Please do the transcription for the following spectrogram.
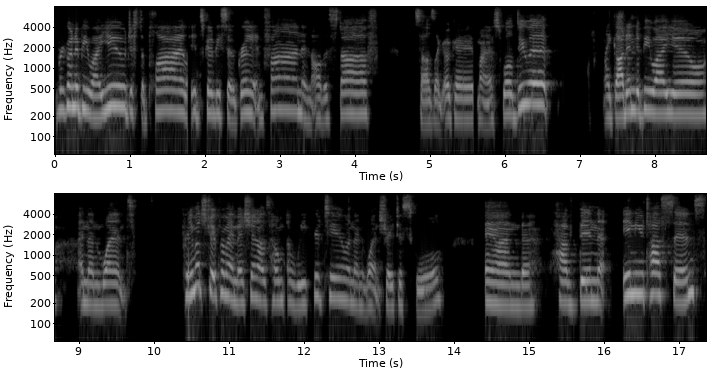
we're going to BYU, just apply. It's going to be so great and fun and all this stuff. So I was like, okay, might as well do it. I got into BYU and then went pretty much straight from my mission. I was home a week or two and then went straight to school and have been in Utah since.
